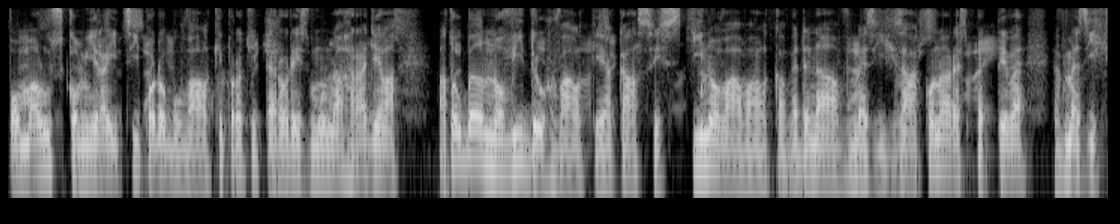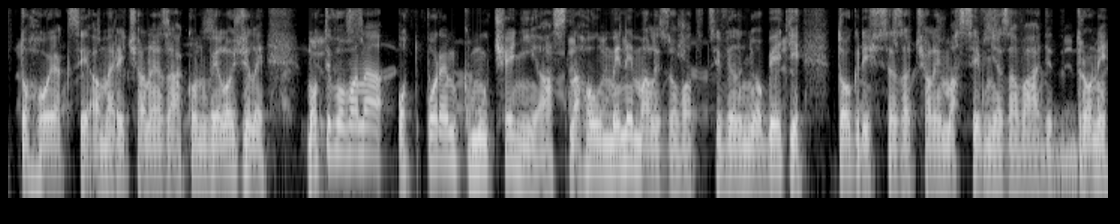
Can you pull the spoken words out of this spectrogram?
pomalu skomírající podobu války proti terorismu nahradila. A to byl nový druh války, jakási stínová válka, vedená v mezích zákona, respektive v mezích toho, jak si američané zákon vyložili. Motivovaná odporem k mučení a snahou minimalizovat civilní oběti. To, když se začaly masivně zavádět drony.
